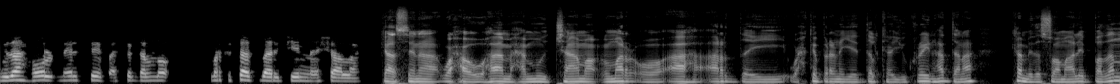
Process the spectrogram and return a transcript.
gudaha howl meel safe a iska galno. Marka saas baa rajeynana insha allah kaasina waxa uu ahaa maxamuud jaamac cumar oo ah arday wax ka baranaya dalka ukraine. Haddana ka mida soomaali badan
